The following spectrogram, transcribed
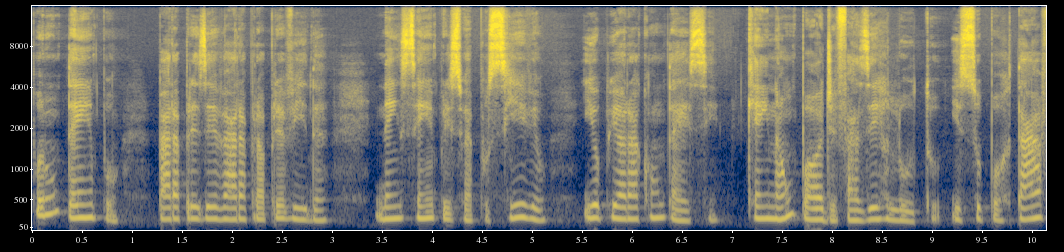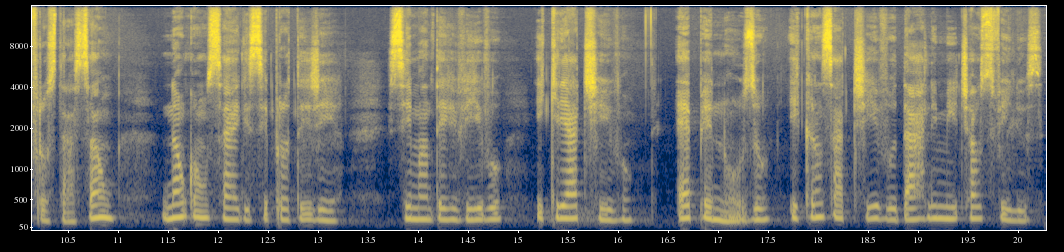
por um tempo para preservar a própria vida. Nem sempre isso é possível e o pior acontece. Quem não pode fazer luto e suportar a frustração não consegue se proteger, se manter vivo e criativo. É penoso e cansativo dar limite aos filhos.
